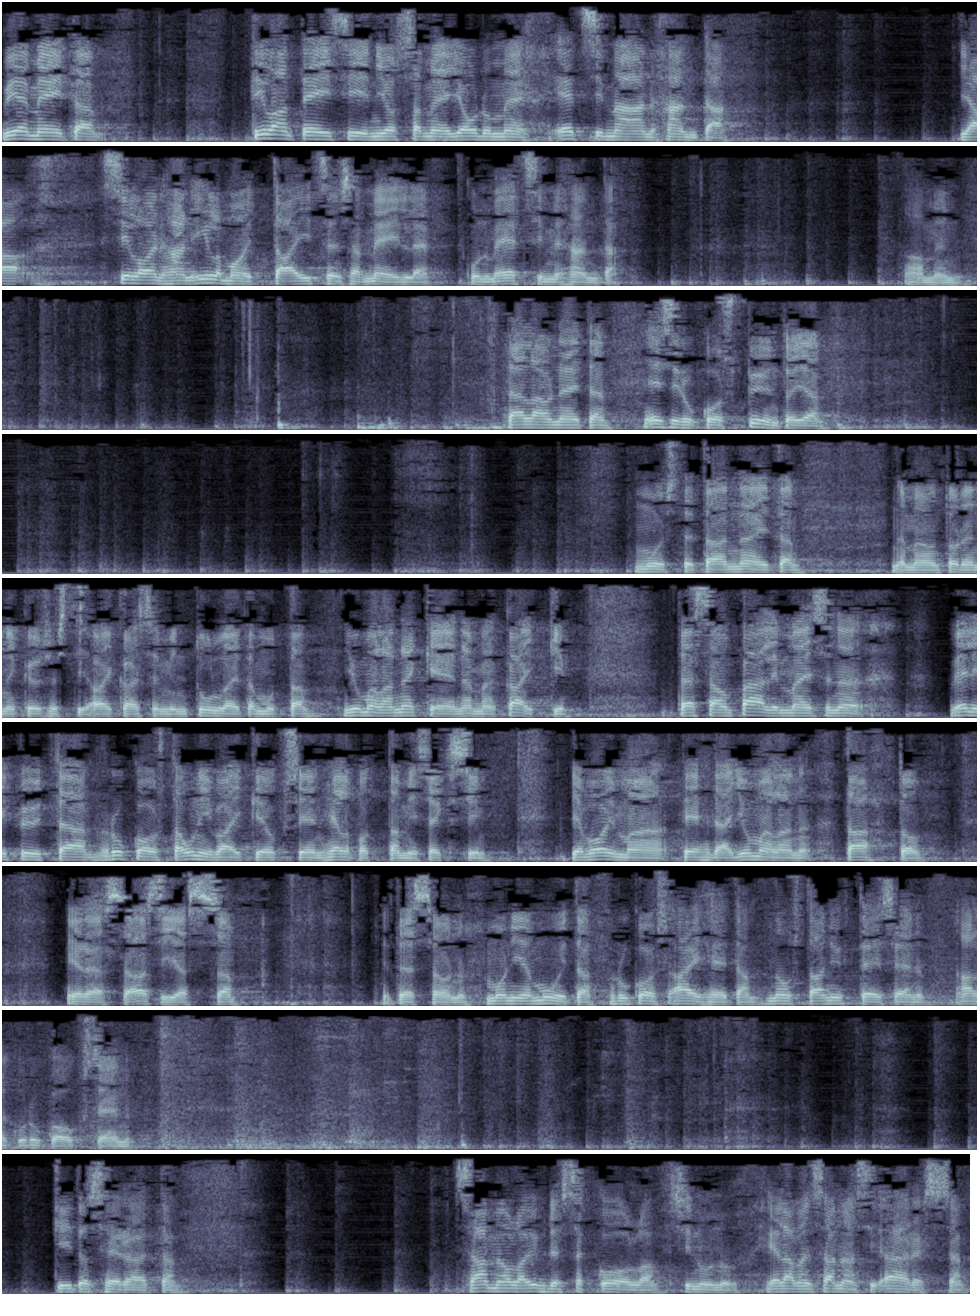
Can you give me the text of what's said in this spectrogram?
vie meitä tilanteisiin, jossa me joudumme etsimään häntä. Ja silloin hän ilmoittaa itsensä meille, kun me etsimme häntä. Amen. Täällä on näitä esirukouspyyntöjä. muistetaan näitä. Nämä on todennäköisesti aikaisemmin tulleita, mutta Jumala näkee nämä kaikki. Tässä on päällimmäisenä veli pyytää rukousta univaikeuksien helpottamiseksi ja voimaa tehdä Jumalan tahto erässä asiassa. Ja tässä on monia muita rukousaiheita. Noustaan yhteiseen alkurukoukseen. Kiitos Herra, että saamme olla yhdessä koolla sinun elävän sanasi ääressä.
